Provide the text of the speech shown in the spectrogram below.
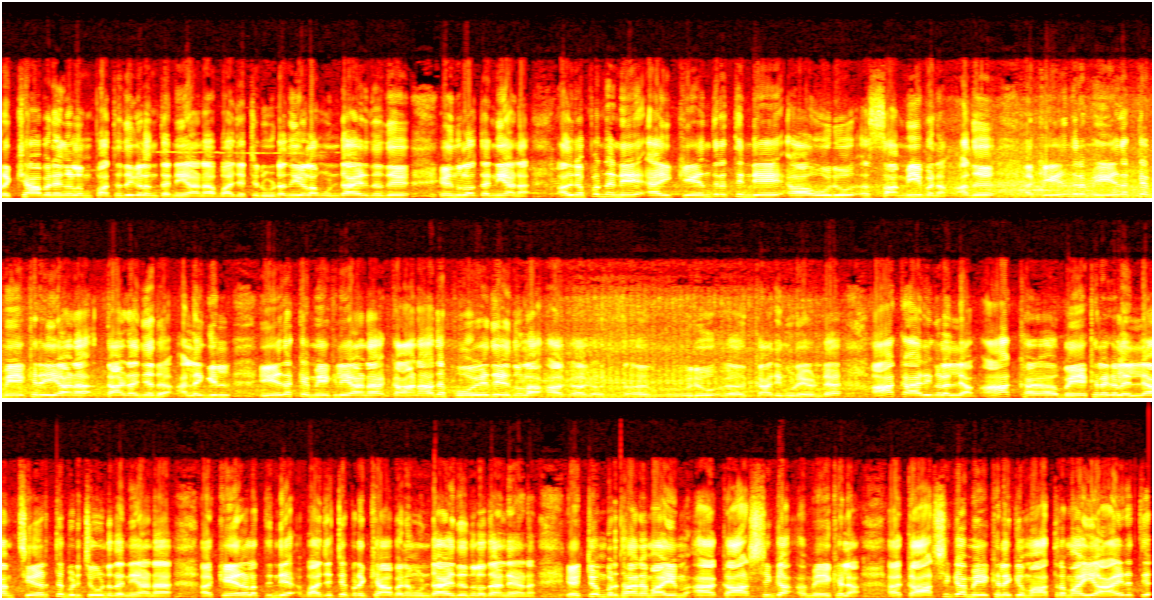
പ്രഖ്യാപനങ്ങളും പദ്ധതികളും തന്നെയാണ് ബജറ്റിൽ ഉടനീളം ഉണ്ടായിരുന്നത് എന്നുള്ളത് തന്നെയാണ്. അതിനൊപ്പം തന്നെ ഈ കേന്ദ്രത്തിന്റെ ഒരു സമീപനം അത് കേന്ദ്രം ഏതൊക്കെ മേഖലയാണ് തഴഞ്ഞത്? അല്ലെങ്കിൽ ഏതൊക്കെ മേഖലയാണ് കാണാതെ പോയത് എന്നുള്ള ഒരു കാര്യം കൂടെയുണ്ട്. ആ കാര്യങ്ങളെല്ലാം ആ മേഖലകളെല്ലാം ചേർത്ത് പിടിച്ചുകൊണ്ട് തന്നെയാണ് കേരളത്തിന്റെ ബജറ്റ് പ്രഖ്യാപനം ഉണ്ടായത് എന്നുള്ളത് തന്നെയാണ്. ഏറ്റവും പ്രധാനമായും കാർഷിക മേഖല കാർഷിക മേഖലയ്ക്ക് മാത്രമായി ആയിരത്തി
